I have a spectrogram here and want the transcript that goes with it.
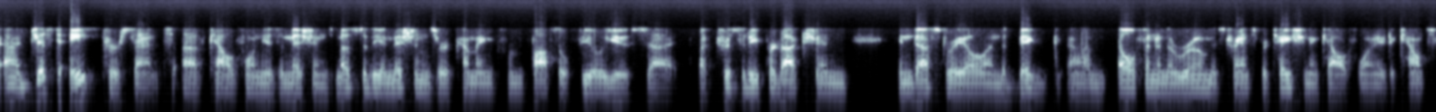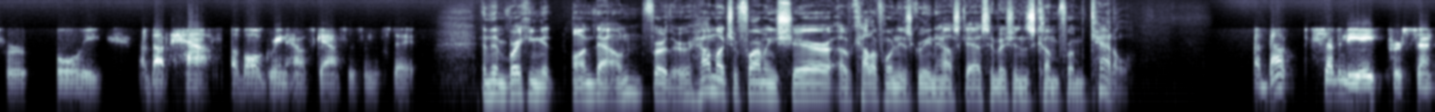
Uh, just 8% of California's emissions. Most of the emissions are coming from fossil fuel use, uh, electricity production, industrial, and the big um, elephant in the room is transportation in California. It accounts for fully about half of all greenhouse gases in the state. And then breaking it on down further, how much of farming's share of California's greenhouse gas emissions come from cattle? About 78%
